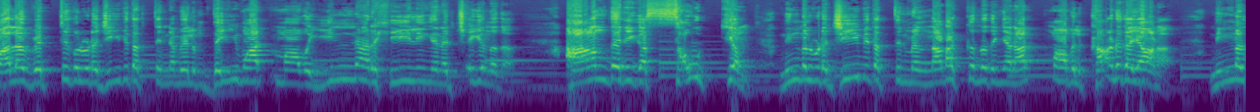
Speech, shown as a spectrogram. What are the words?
പല വ്യക്തികളുടെ ജീവിതത്തിന്റെ മേലും ദൈവാത്മാവ് ഇന്നർ ഹീലിംഗിനെ ചെയ്യുന്നത് ആന്തരിക സൗഖ്യം നിങ്ങളുടെ ജീവിതത്തിന്മേൽ നടക്കുന്നത് ഞാൻ ആത്മാവിൽ കാണുകയാണ്. നിങ്ങൾ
